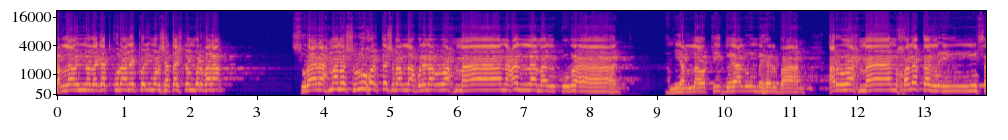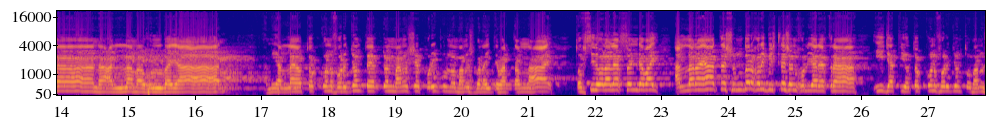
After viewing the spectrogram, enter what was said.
আল্লাহ অন্য জায়গাত কোরআনে করিমর সাতাশ নম্বর ভাড়া সুরা রহমান শুরু করতে সময় আল্লাহ বলেন আর রহমান আল্লামাল কুরআন। আমি আল্লাহ অতি দয়ালু, মেহেরবান। আর রহমান খলাকাল ইনসান আল্লামাহুল বায়ান। আমি আল্লাহ অতক্ষণ পর্যন্ত একজন মানুষের পরিপূর্ণ মানুষ বানাইতে পারতাম না দে ভাই সুন্দর বিশ্লেষণ জাতি অতক্ষণ পর্যন্ত মানুষ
